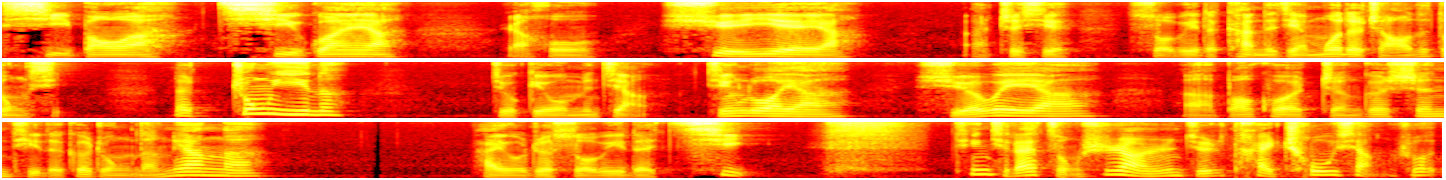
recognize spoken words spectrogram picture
细胞啊、器官呀，然后血液呀啊这些所谓的看得见、摸得着的东西。那中医呢，就给我们讲。经络呀，穴位呀，啊，包括整个身体的各种能量啊，还有这所谓的气，听起来总是让人觉得太抽象，说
